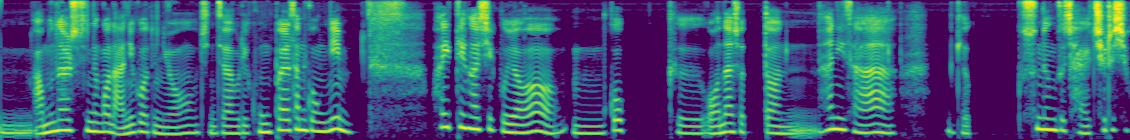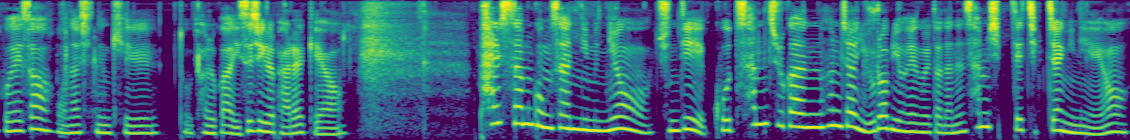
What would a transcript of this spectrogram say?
음, 아무나 할 수 있는 건 아니거든요. 진짜 우리 0830님 화이팅 하시고요. 음, 꼭 그 원하셨던 한의사 이렇게 수능도 잘 치르시고 해서 원하시는 길 또 결과 있으시길 바랄게요. 8304님은요, 준디, 곧 3주간 혼자 유럽 여행을 떠나는 30대 직장인이에요.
